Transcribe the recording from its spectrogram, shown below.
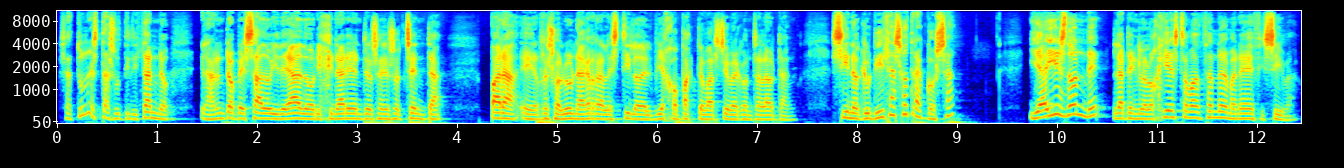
o sea, tú no estás utilizando el armamento pesado ideado originariamente en los años 80 para eh, resolver una guerra al estilo del viejo pacto de Varsovia contra la OTAN, sino que utilizas otra cosa. Y ahí es donde la tecnología está avanzando de manera decisiva.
